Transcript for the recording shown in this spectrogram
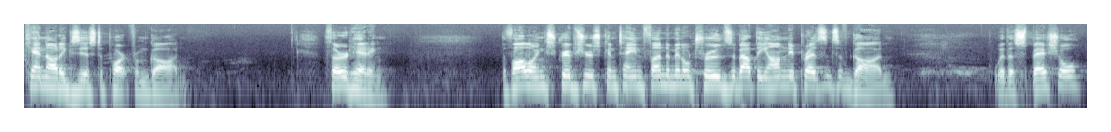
cannot exist apart from God. Third heading. The following scriptures contain fundamental truths about the omnipresence of God with a special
